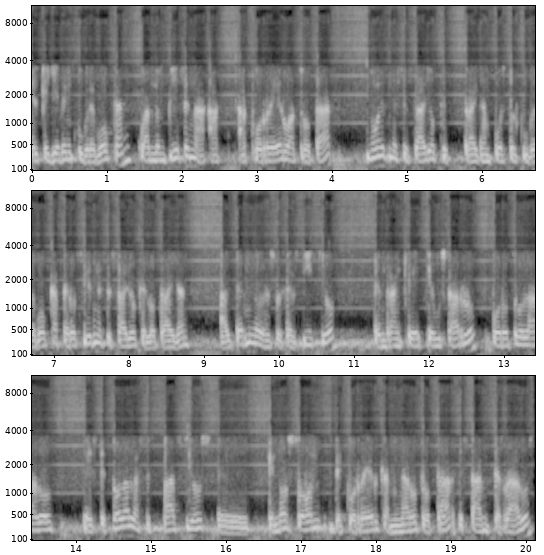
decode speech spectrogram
el que lleven cubreboca. Cuando empiecen a, a correr o a trotar, no es necesario que traigan puesto el cubreboca, pero sí es necesario que lo traigan al término de su ejercicio tendrán que, usarlo. Por otro lado, este, todos los espacios eh, que no son de correr, caminar o trotar están cerrados.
